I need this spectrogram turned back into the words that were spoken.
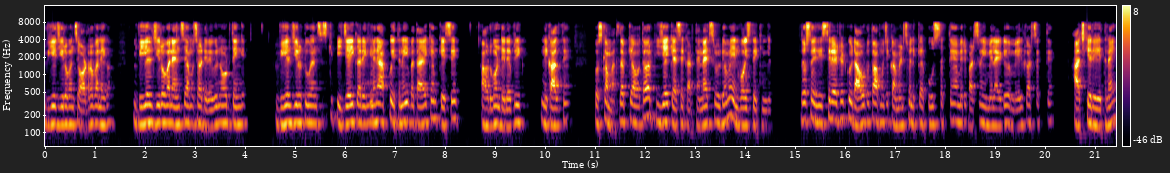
वी ए ज़ीरो वन से ऑर्डर बनेगा। V L zero one N से हम उसका डिलीवरी नोट देंगे। V L zero two N से उसकी पीजीआई करेंगे। मैंने आपको इतना ही बताया कि हम कैसे आउटबाउंड डिलीवरी निकालते हैं। उसका मतलब क्या होता है और पीजीआई कैसे करते हैं। नेक्स्ट वीडियो में इन्वॉइस देखेंगे। दोस्तों, इससे रिलेटेड कोई डाउट हो तो आप मुझे कमेंट्स में लिखकर पूछ सकते हैं, मेरी पर्सनल ईमेल आईडी पर मेल कर सकते हैं। आज के लिए इतना ही।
